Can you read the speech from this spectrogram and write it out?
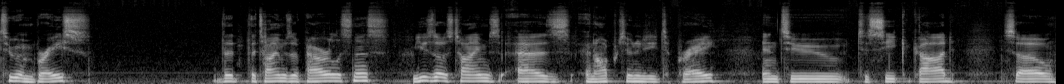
to embrace the the times of powerlessness, use those times as an opportunity to pray and to to seek God. So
